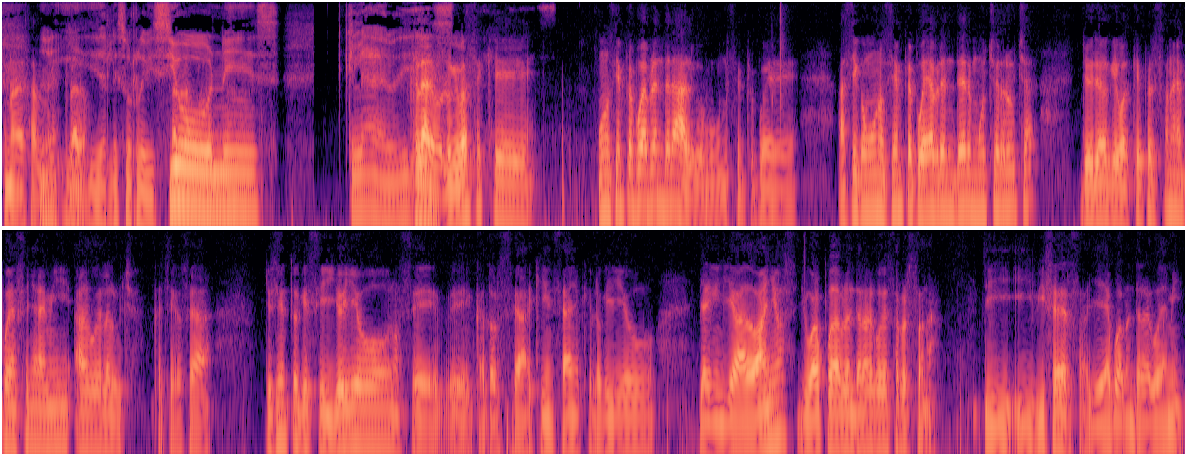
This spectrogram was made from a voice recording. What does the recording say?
Una vez al mes, claro. Y darle sus revisiones. Claro. Claro, lo que pasa es que uno siempre puede aprender algo, uno siempre puede así como uno siempre puede aprender mucho de la lucha, yo creo que cualquier persona me puede enseñar a mí algo de la lucha, ¿cachai? O sea, yo siento que si yo llevo, no sé, 14 a 15 años, que es lo que llevo, y alguien lleva dos años, yo igual puedo aprender algo de esa persona. y, viceversa, y ella puede aprender algo de mí.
